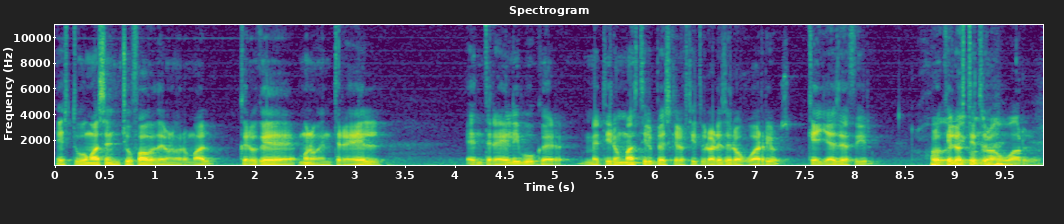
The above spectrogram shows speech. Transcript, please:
estuvo más enchufado de lo normal. Creo que, bueno, entre él, entre él y Booker metieron más triples que los titulares de los Warriors, que ya es decir. Porque Joder, los, y contra titulares, Warriors.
